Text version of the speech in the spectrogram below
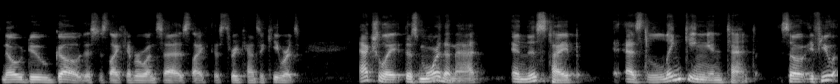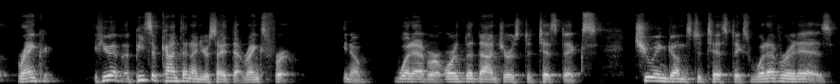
No, do, go. This is like everyone says. Like there's three kinds of keywords. Actually, there's more than that. And this type as linking intent. So if you rank if you have a piece of content on your site that ranks for, you know, whatever, or the Dodgers statistics, chewing gum statistics, whatever it is,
